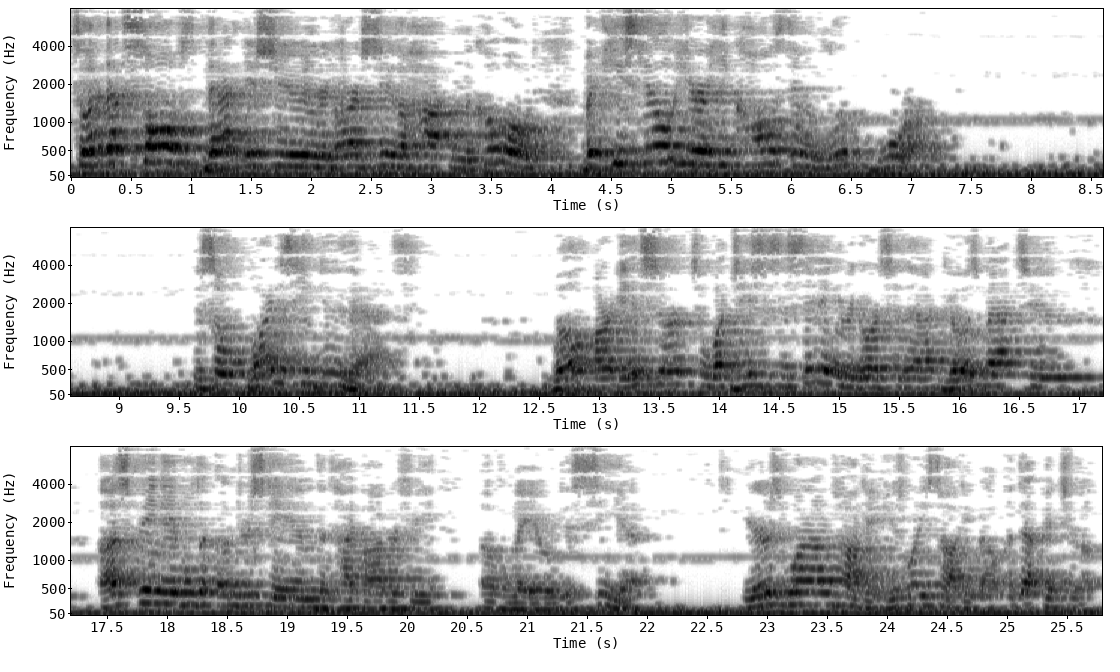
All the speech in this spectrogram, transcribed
So that, that solves that issue in regards to the hot and the cold, but he's still here, he calls them lukewarm. And so why does he do that? Well, our answer to what Jesus is saying in regards to that goes back to us being able to understand the typography of Laodicea. Here's what I'm talking, here's what he's talking about. Put that picture up.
